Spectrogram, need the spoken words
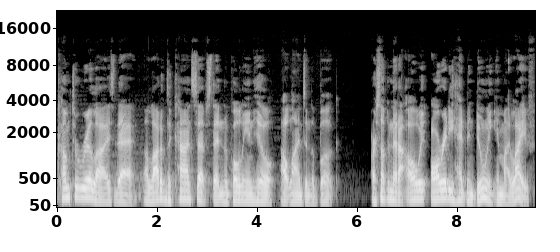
come to realize that a lot of the concepts that Napoleon Hill outlines in the book are something that I always already had been doing in my life.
